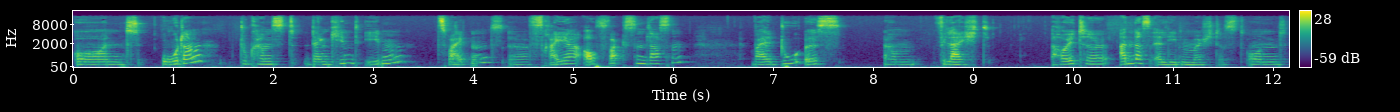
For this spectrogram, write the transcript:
Und oder du kannst dein Kind eben zweitens äh, freier aufwachsen lassen, weil du es ähm, vielleicht heute anders erleben möchtest. Und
